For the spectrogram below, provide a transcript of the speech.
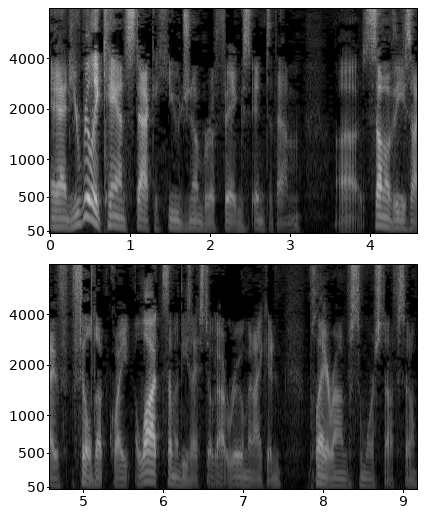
And you really can stack a huge number of figs into them. Uh, some of these I've filled up quite a lot. Some of these I still got room and I could play around with some more stuff. So,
